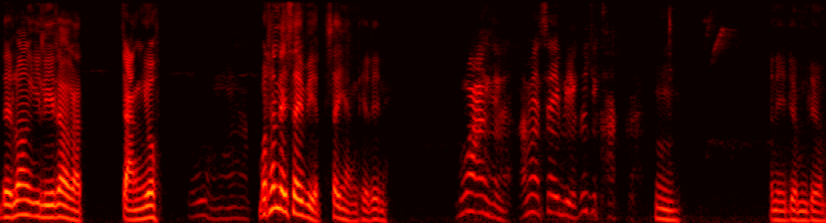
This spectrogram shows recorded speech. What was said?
ได้ลองอีหลีแล้วก็จังอยู่โอ้แหงครับบ่ทันได้ใส่เวียดใส่หยังเท่เด้นี่ ว่างเลยและถ้าแม่ใส่เบียร์ก็จะคักอะอืมอันนี้เดิม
